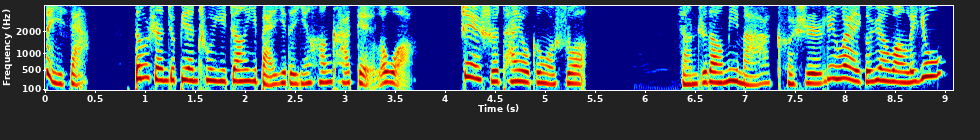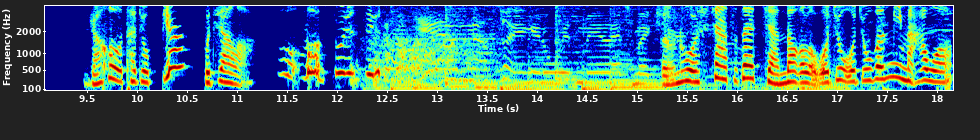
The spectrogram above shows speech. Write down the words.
的一下，灯神就变出一张一百亿的银行卡给了我。这时他又跟我说：“想知道密码可是另外一个愿望了哟。”然后他就边儿不见了。我我就是 这个，等着我下次再捡到了，我就我就问密码。我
